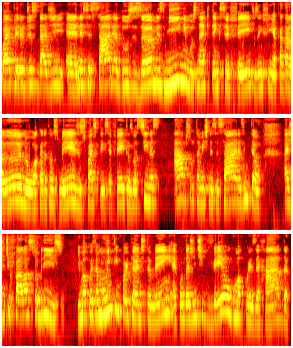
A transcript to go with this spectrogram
Qual é a periodicidade é, necessária dos exames mínimos né, que tem que ser feitos, enfim, a cada ano, a cada tantos meses, quais que tem que ser feitas, vacinas absolutamente necessárias. Então, a gente fala sobre isso. E uma coisa muito importante também é quando a gente vê alguma coisa errada,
